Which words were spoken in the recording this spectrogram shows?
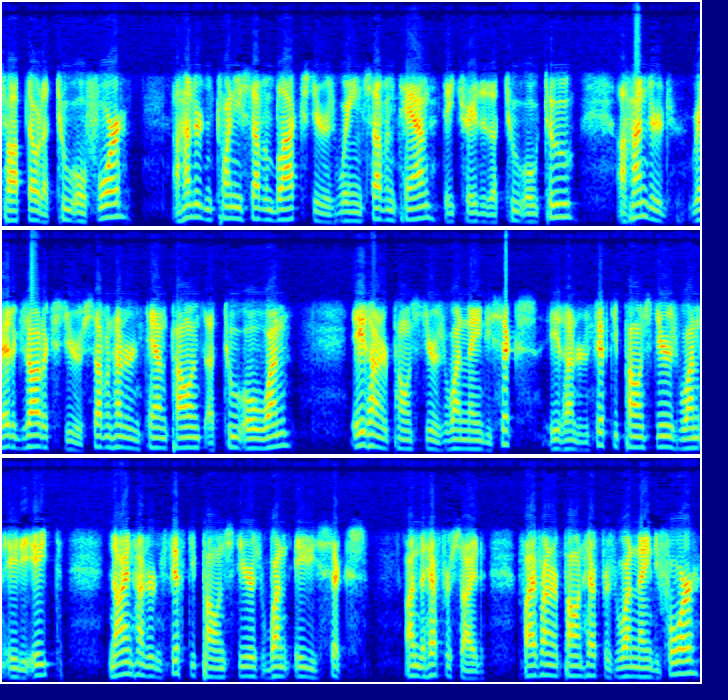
topped out at 204. 127 black steers weighing 710. They traded at 202. 100 red exotic steers, 710 pounds at 201. 800 pound steers 196, 850 pound steers 188, 950 pound steers 186. On the heifer side, 500 pound heifers 194,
